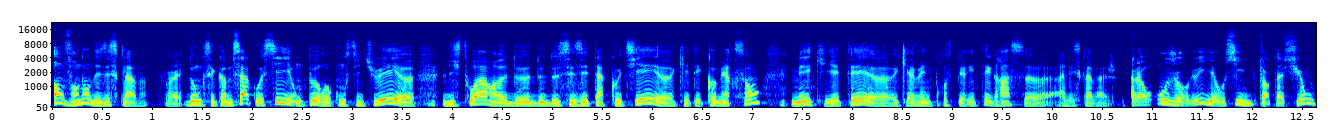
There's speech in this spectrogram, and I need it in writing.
en vendant des esclaves. Donc c'est comme ça qu'aussi on peut reconstituer euh, l'histoire de, de, ces États côtiers euh, qui étaient commerçants, mais qui, étaient, euh, qui avaient une prospérité grâce à l'esclavage. Alors aujourd'hui, il y a aussi une tentation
